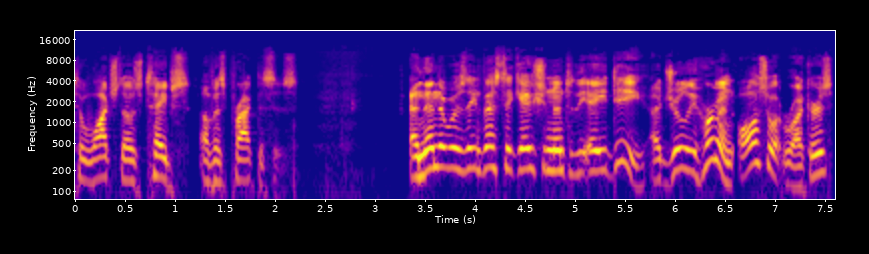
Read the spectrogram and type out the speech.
to watch those tapes of his practices. And then there was the investigation into the AD, uh, Julie Hermann, also at Rutgers,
